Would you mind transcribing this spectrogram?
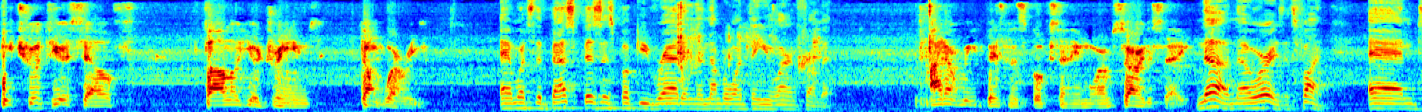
Be true to yourself, follow your dreams, don't worry. And what's the best business book you've read and the number one thing you learned from it? I don't read business books anymore, I'm sorry to say. No, no worries. It's fine. And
